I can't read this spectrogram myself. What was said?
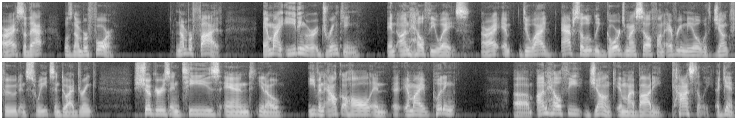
All right. So that was number four. Number five, am I eating or drinking in unhealthy ways? All right. And do I absolutely gorge myself on every meal with junk food and sweets? And do I drink sugars and teas and, you know, even alcohol? And uh, am I putting um, unhealthy junk in my body constantly. Again,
